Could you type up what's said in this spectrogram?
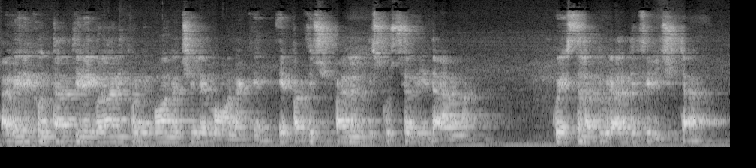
avere contatti regolari con i monaci e le monache e partecipare alle discussioni di Dhamma. Questa è la più grande felicità.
